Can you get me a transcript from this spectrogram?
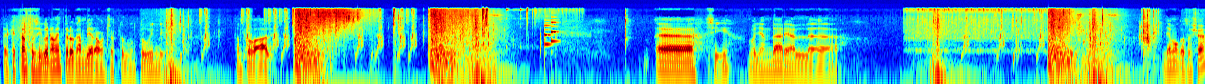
Perché tanto sicuramente lo cambierò a un certo punto, quindi... Tanto vale. Eh, sì, voglio andare al... Vediamo cosa c'è.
